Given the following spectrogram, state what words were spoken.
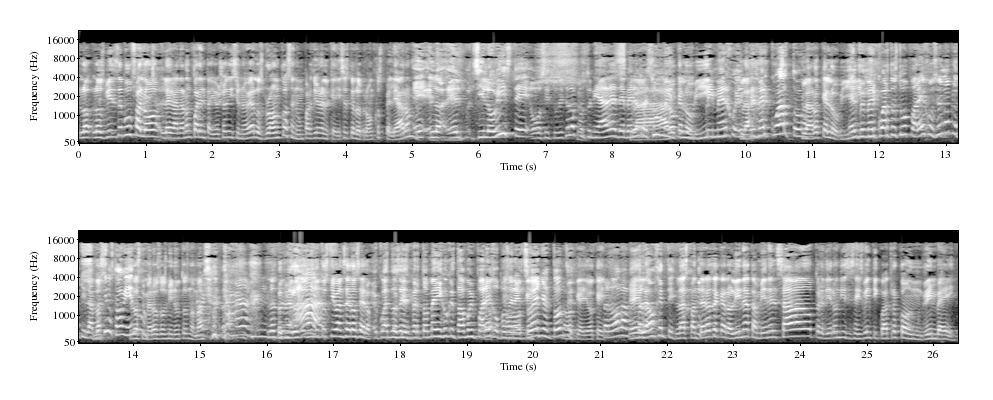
lo- los Bills de Buffalo le ganaron 48-19 a los Broncos en un partido en el que dices que los Broncos pelearon. Eh, el- si lo viste o si tuviste la oportunidad de, de ver Claro el resumen, que lo el vi. Primer, el Claro- primer cuarto. claro que lo vi. El primer cuarto estuvo parejo, ¿sí o no, Plati? La los, lo estaba viendo. los primeros dos minutos nomás. Los Los primer- primeros dos ah, minutos que iban 0-0. Cuando se despertó me dijo que estaba muy parejo, pues en el sueño entonces. Ok, ok. Perdón, la- Eh, perdón la- gente. Las Panteras de Carolina también el sábado perdieron 16-24 con Green Bay.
